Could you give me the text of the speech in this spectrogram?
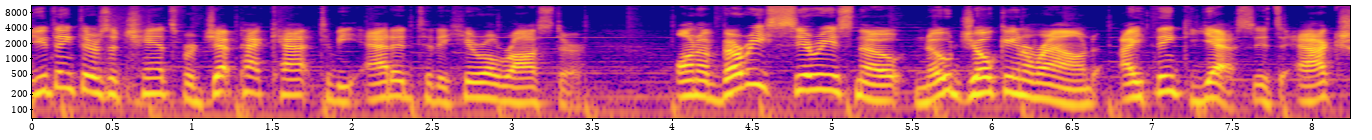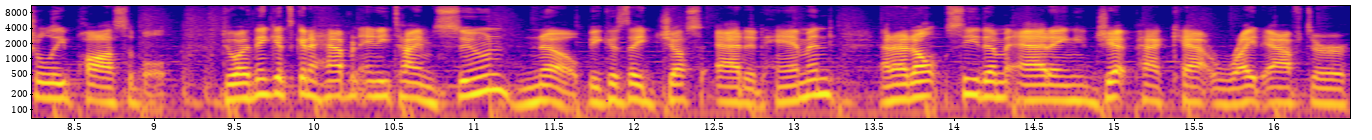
Do you think there's a chance for Jetpack Cat to be added to the hero roster? On a very serious note, no joking around, I think yes, it's actually possible. Do I think it's going to happen anytime soon? No, because they just added Hammond, and I don't see them adding Jetpack Cat right after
